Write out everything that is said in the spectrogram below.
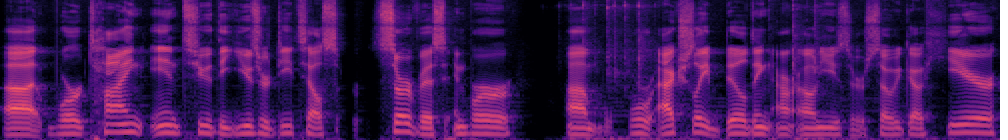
uh, we're tying into the user details service and we're um, we're actually building our own users. So we go here,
